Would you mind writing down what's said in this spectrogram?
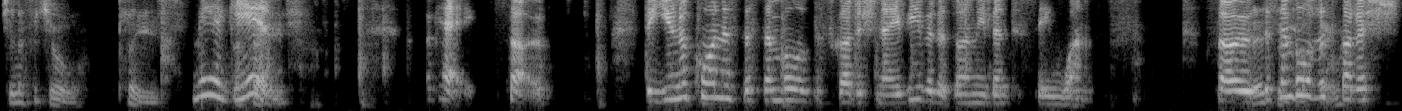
Jennifer Jewell, please. Me again. Okay, so the unicorn is the symbol of the Scottish Navy, but it's only been to sea once. So the symbol of the. Scottish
